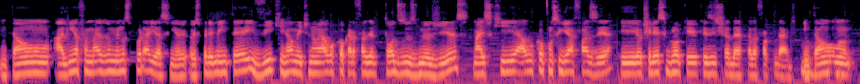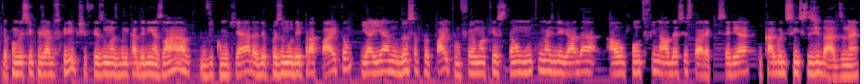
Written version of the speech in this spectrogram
Então, a linha foi mais ou menos por aí, assim. Eu, eu experimentei e vi que realmente não é algo que eu quero fazer todos os meus dias, mas que é algo que eu conseguia fazer e eu tirei esse bloqueio que existia da época da faculdade. Uhum. Então, eu comecei por JavaScript, fiz umas brincadeirinhas lá, vi de como que era, depois eu mudei para Python, e aí a mudança para Python foi uma questão muito mais ligada ao ponto final dessa história, que seria o cargo de cientista de dados, né?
